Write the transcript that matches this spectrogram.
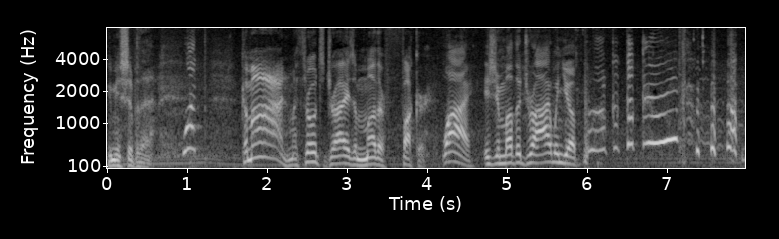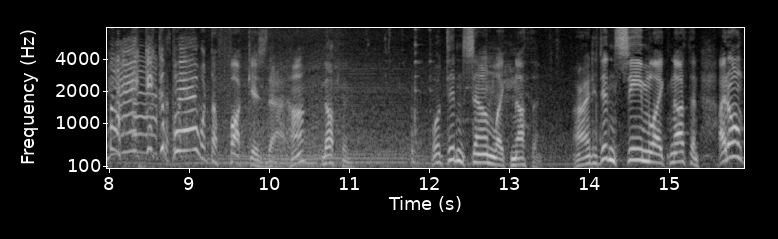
Give me a sip of that. What? Come on! My throat's dry as a motherfucker. Why? Is your mother dry when you're... Eh, what the fuck is that, huh? Nothing. Well, it didn't sound like nothing. All right? It didn't seem like nothing. I don't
